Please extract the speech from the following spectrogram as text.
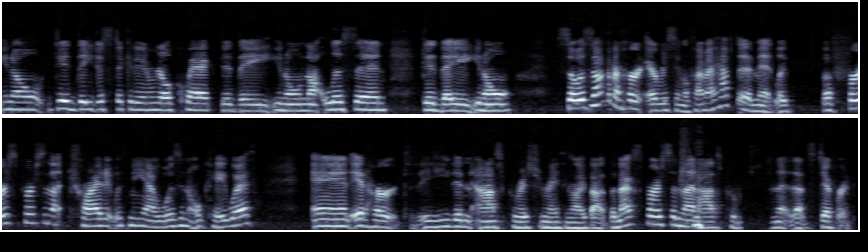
You know, did they just stick it in real quick? Did they, you know, not listen? Did they, you know? So it's not going to hurt every single time. I have to admit, like the first person that tried it with me, I wasn't okay with, and it hurt. He didn't ask permission or anything like that. The next person that asked permission, that, that's different.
